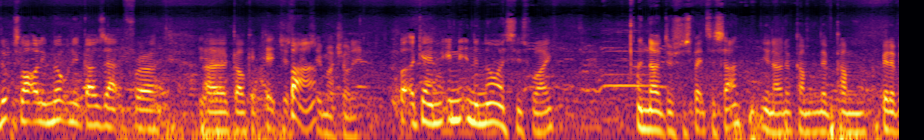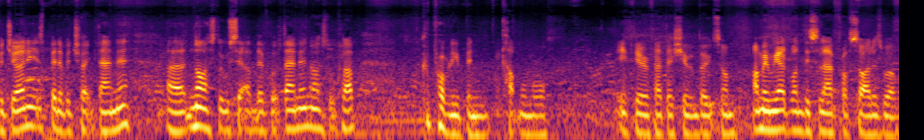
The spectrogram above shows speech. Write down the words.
looks like Ollie Milton. It goes out for a, a goal kick. It just But- too much on it. but again, in, in the nicest way. And no disrespect to Sutton, you know they've come they've come a bit of a journey. It's a bit of a trek down there. Uh, nice little setup they've got down there. Nice little club. Could probably have been a couple more if they'd have had their shooting boots on. I mean, we had one disallowed for offside as well.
